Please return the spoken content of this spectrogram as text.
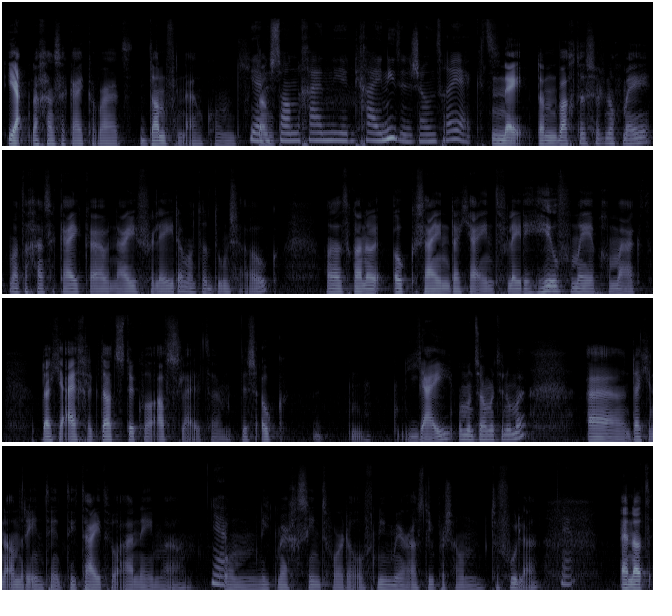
Ja, dan gaan ze kijken waar het dan vandaan komt. Ja, dan, dus dan ga je, ga je niet in zo'n traject. Nee, dan wachten ze er nog mee, want dan gaan ze kijken naar je verleden, want dat doen ze ook. Want het kan ook zijn dat jij in het verleden heel veel mee hebt gemaakt, dat je eigenlijk dat stuk wil afsluiten. Dus ook jij, om het zo maar te noemen, eh, dat je een andere identiteit wil aannemen Ja. om niet meer gezien te worden of niet meer als die persoon te voelen. Ja. En dat,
